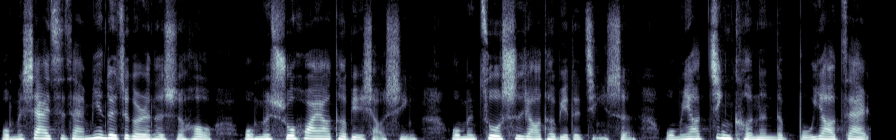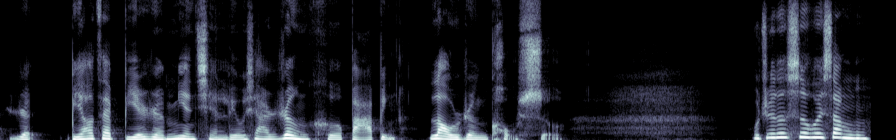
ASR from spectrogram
我们下一次在面对这个人的时候，我们说话要特别小心，我们做事要特别的谨慎，我们要尽可能的不要在人不要在别人面前留下任何把柄，落人口舌。我觉得社会上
